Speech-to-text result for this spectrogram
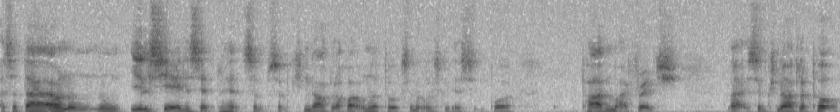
altså, der er jo nogle, nogle ildsjæle simpelthen, som, som knokler røven ud af bukserne, undskyld, jeg bruger, pardon my French, nej, som knokler på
